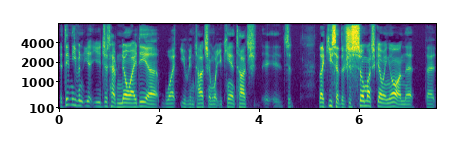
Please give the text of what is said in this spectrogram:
It didn't even you, you just have no idea what you can touch and what you can't touch. It, it's just, like you said, there's just so much going on that that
